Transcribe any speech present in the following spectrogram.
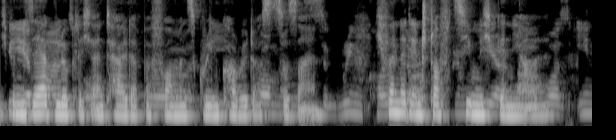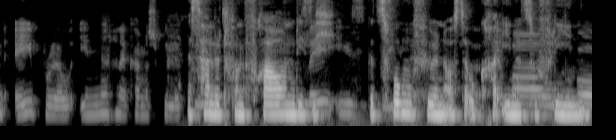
Ich bin sehr glücklich, ein Teil der Performance Green Corridors zu sein. Ich finde den Stoff ziemlich genial. Es handelt von Frauen, die sich gezwungen fühlen, aus der Ukraine zu fliehen.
